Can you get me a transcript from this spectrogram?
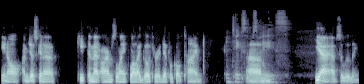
you know, I'm just gonna keep them at arm's length while I go through a difficult time and take some um, space. Yeah, absolutely.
